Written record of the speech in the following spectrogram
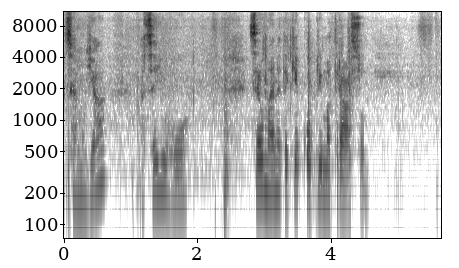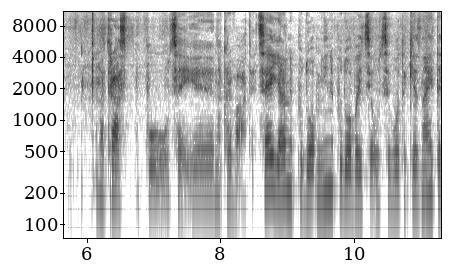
Це моя, а це його. Це в мене таке копрі матрасу. Матрас по цей, е, накривати. Це я не подоб... мені не подобається. Оце таке, знаєте,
